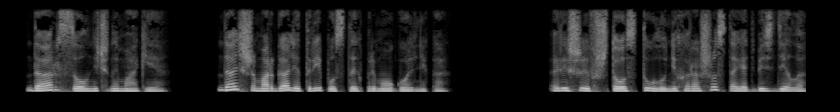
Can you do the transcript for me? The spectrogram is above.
— дар солнечной магии. Дальше моргали три пустых прямоугольника. Решив, что стулу нехорошо стоять без дела,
